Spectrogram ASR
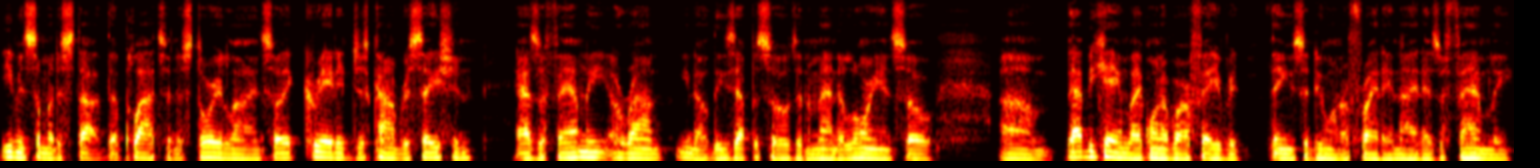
even some of the stuff, the plots and the storyline. So it created just conversation as a family around you know these episodes of The Mandalorian. So um, that became like one of our favorite things to do on a Friday night as a family.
